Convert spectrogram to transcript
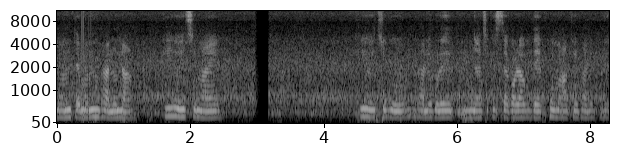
মন তেমন ভালো না। কি হয়েছে মায়ের? কি হয়েছে গো? ভালো করে চিকিৎসা করাও, দেখো মাকে ভালো করে।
